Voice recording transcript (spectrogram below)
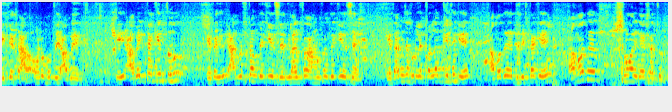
এই যে একটা অনুভূতি আবেগ এই আবেগটা কিন্তু এটা আনুষ্ঠান দেখিয়েছে আনুষ্ঠান আনুষ্ঠান দেখিয়েছে এটা আমি যখন উল্লেখ করলাম কি থেকে? আমাদের জিনিসটাকে আমাদের সময় নেশার জন্য।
